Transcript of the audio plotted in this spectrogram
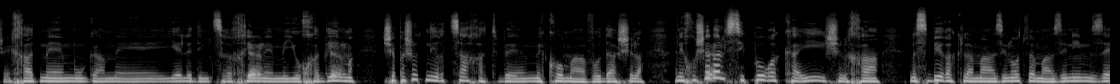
שאחד מהם הוא גם אה, ילד עם צרכים כן, אה, מיוחדים, כן. שפשוט נרצחת במקום העבודה שלה. אני חושב כן. על סיפור הקאי שלך, נסביר רק למאזינות והמאזינים, זה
